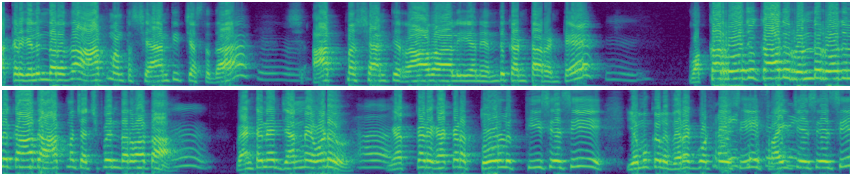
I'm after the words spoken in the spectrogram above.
అక్కడికి వెళ్ళిన తర్వాత ఆత్మ అంత శాంతి ఇచ్చేస్తుందా? ఆత్మ శాంతి రావాలి అని ఎందుకంటారంటే ఒక్క రోజు కాదు రెండు రోజులు కాదు ఆత్మ చచ్చిపోయిన తర్వాత వెంటనే జన్మ ఇవ్వడు. ఎక్కడికక్కడ తోళ్ళు తీసేసి ఎముకలు విరగొట్టేసి ఫ్రై చేసేసి. చేసేసి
